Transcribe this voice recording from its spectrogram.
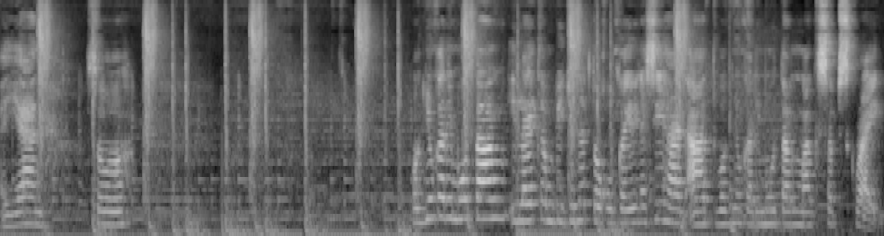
Ayan. So, huwag niyo kalimutang i-like ang video na to kung kayo nasihan at huwag niyo kalimutang mag-subscribe.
